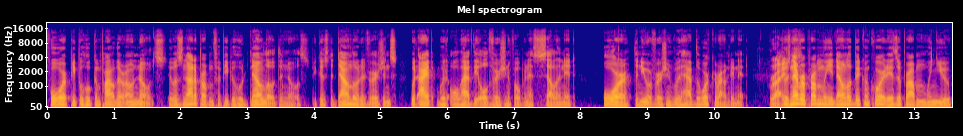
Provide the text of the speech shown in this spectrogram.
for people who compile their own nodes. It was not a problem for people who download the nodes because the downloaded versions would either, would all have the old version of OpenSSL in it, or the newer version would have the workaround in it. Right. So it's never a problem when you download Bitcoin Core. It is a problem when you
